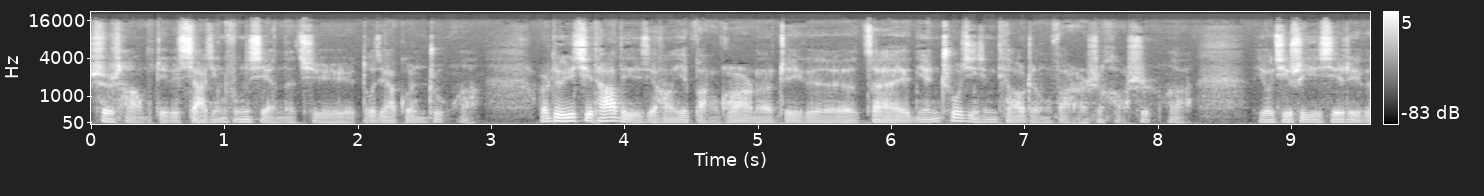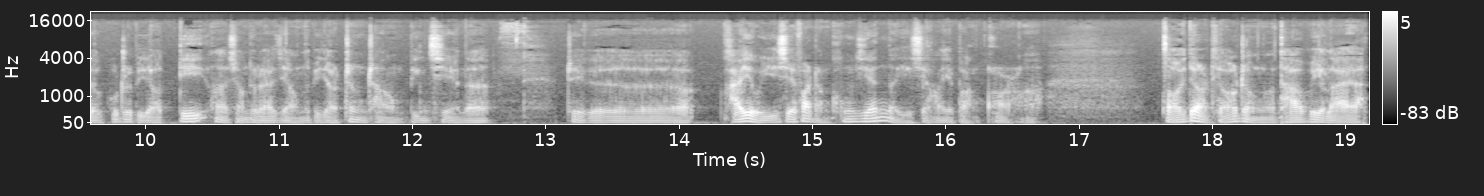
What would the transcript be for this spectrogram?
市场的这个下行风险呢去多加关注啊。而对于其他的一些行业板块呢，这个在年初进行调整反而是好事啊，尤其是一些这个估值比较低啊，相对来讲呢比较正常，并且呢。这个还有一些发展空间的一些行业板块啊，早一点调整呢，它未来啊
